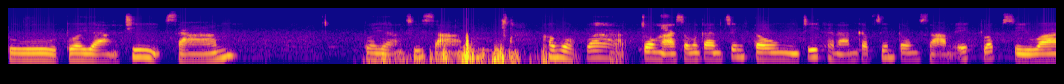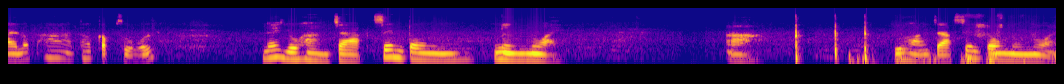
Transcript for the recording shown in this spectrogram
ดูตัวอย่างที่สามตัวอย่างที่สามเขาบอกว่าจงหาสมการเส้นตรงที่ขนานกับเส้นตรง 3x ลบ 4y ลบ 5 เท่ากับ 0 และอยู่ห่างจากเส้นตรง 1 หน่วย อ่า อยู่ห่างจากเส้นตรง 1 หน่วย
